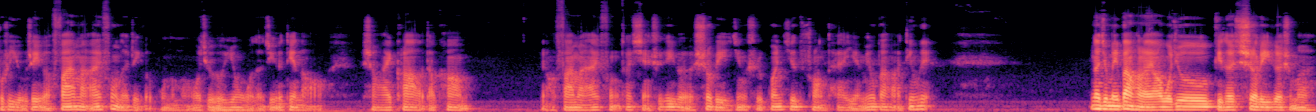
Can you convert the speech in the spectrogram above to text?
不是有这个 Find My iPhone 的这个功能吗？我就用我的这个电脑上 iCloud.com，然后 Find My iPhone，它显示这个设备已经是关机的状态，也没有办法定位。那就没办法了呀，我就给它设了一个什么。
